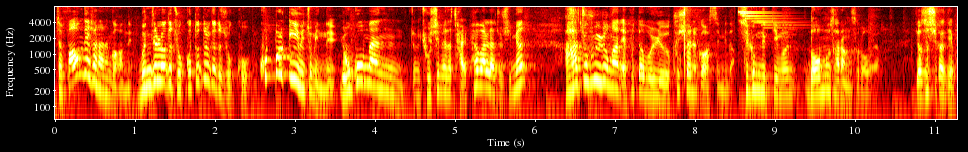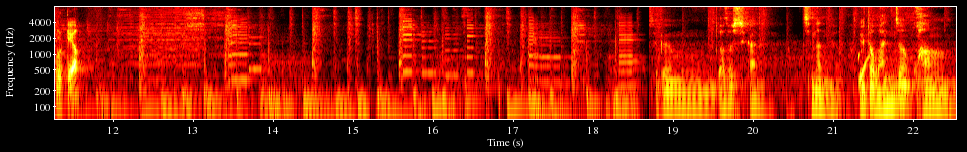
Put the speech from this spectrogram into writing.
자, 파운데이션 하는 것 같네. 문질러도 좋고 두들겨도 좋고 콧볼 끼임이 좀 있네. 요거만 좀 조심해서 잘 펴발라 주시면 아주 훌륭한 FW 쿠션일 것 같습니다. 지금 느낌은 너무 사랑스러워요. 6시간 뒤에 볼게요. 지금 6시간 지났네요. 일단 완전 광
